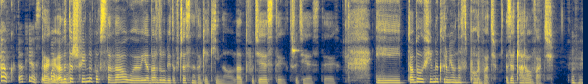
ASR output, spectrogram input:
tak, tak jest, Tak, dokładnie. ale też filmy powstawały, ja bardzo lubię to wczesne takie kino, lat dwudziestych, trzydziestych. I to były filmy, które miały nas porwać, zaczarować Mhm.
